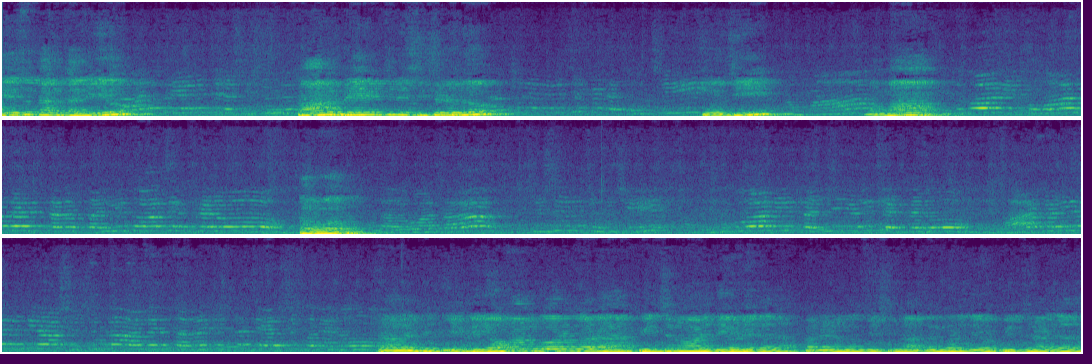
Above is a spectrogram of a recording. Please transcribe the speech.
యేసు తన తల్లియు యేసు తన ప్రేమించిన శిష్యుడును చూచి, అమ్మా అమ్మా చాలండి. ఇక్కడ యోహాను గౌరవం కూడా పిలిచిన వాడు దేవుడే కదా. పన్నెండు మంది శిష్యులు అతను కూడా దేవుడు పిలిచినాడు కదా.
